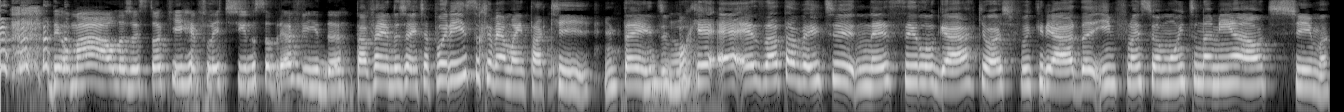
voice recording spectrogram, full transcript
Deu uma aula, já estou aqui refletindo sobre a vida. Tá vendo, gente? É por isso que minha mãe tá aqui, entende? Uhum. Porque é exatamente nesse lugar que eu acho que fui criada e influenciou muito na minha autoestima.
